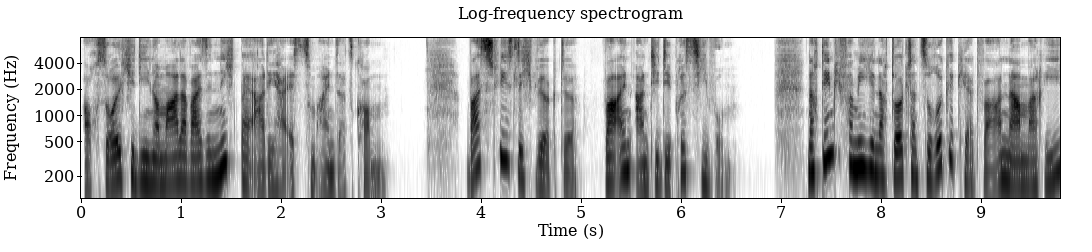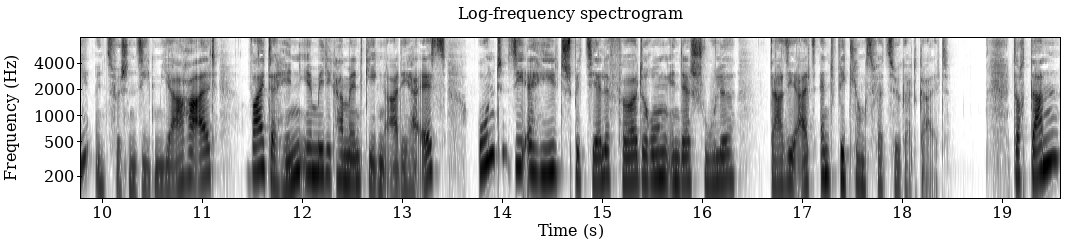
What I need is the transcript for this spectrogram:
auch solche, die normalerweise nicht bei ADHS zum Einsatz kommen. Was schließlich wirkte, war ein Antidepressivum. Nachdem die Familie nach Deutschland zurückgekehrt war, nahm Marie, inzwischen sieben Jahre alt, weiterhin ihr Medikament gegen ADHS und sie erhielt spezielle Förderung in der Schule, da sie als entwicklungsverzögert galt. Doch dann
